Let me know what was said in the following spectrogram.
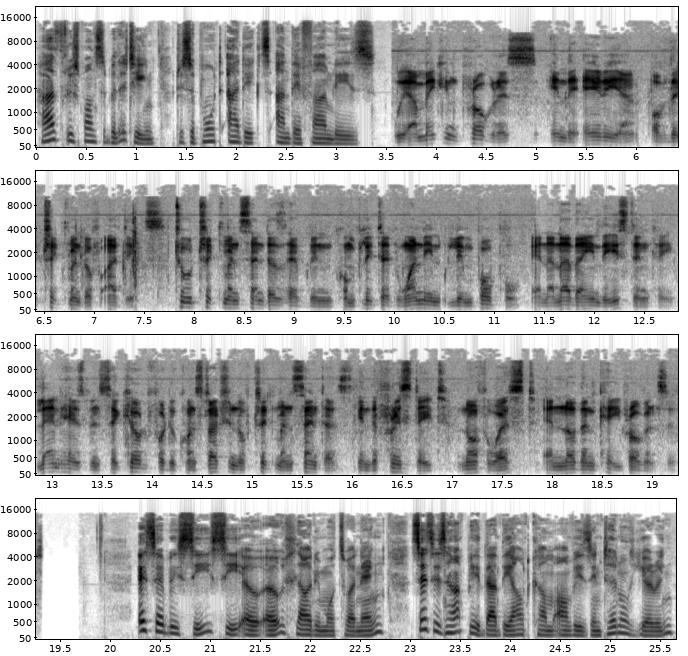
has the responsibility to support addicts and their families. We are making progress in the area of the treatment of addicts. Two treatment centers have been completed, one in Limpopo and another in the Eastern Cape. Land has been secured for the construction of treatment centers in the Free State, Northwest, and Northern Cape provinces. SABC COO Hlaudi Motsoeneng says he's happy that the outcome of his internal hearing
